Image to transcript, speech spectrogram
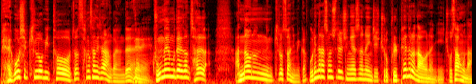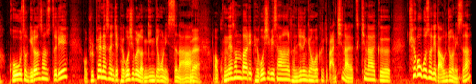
150km 전 상상이 잘 안 가는데 네네. 국내 무대에선 잘안 나오는 키로수 아닙니까? 우리나라 선수들 중에서는 이제 주로 불펜으로 나오는 이 조상우나 고우석 이런 선수들이 어, 불펜에서 이제 150을 넘긴 경우는 있으나 네. 어, 국내 선발이 150 이상을 던지는 경우가 그렇게 많지는 않아요. 특히나 그 최고 구속이 나온 적은 있으나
